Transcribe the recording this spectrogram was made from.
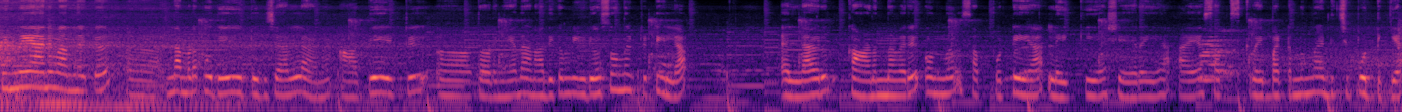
പിന്നെ ഞാൻ വന്നിട്ട് നമ്മുടെ പുതിയ യൂട്യൂബ് ചാനലാണ്. ആദ്യമായിട്ട് തുടങ്ങിയതാണ്. അധികം വീഡിയോസ് ഒന്നും ഇട്ടിട്ടില്ല. എല്ലാവരും കാണുന്നവർ ഒന്ന് സപ്പോർട്ട് ചെയ്യുക ലൈക്ക് ചെയ്യുക ഷെയർ ചെയ്യുക ആയ സബ്സ്ക്രൈബ് ബട്ടൺ ഒന്ന് അടിച്ച് പൊട്ടിക്കുക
